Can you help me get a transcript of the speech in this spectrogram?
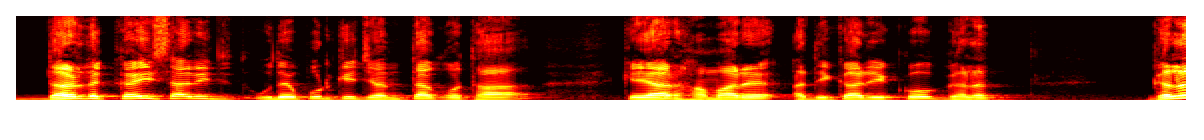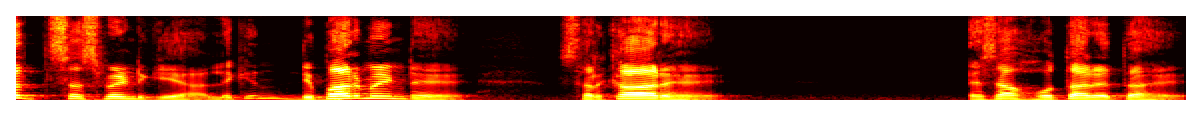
दर्द कई सारी उदयपुर की जनता को था कि यार हमारे अधिकारी को गलत गलत सस्पेंड किया, लेकिन डिपार्टमेंट है, सरकार है, ऐसा होता रहता है।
